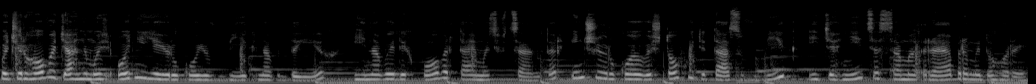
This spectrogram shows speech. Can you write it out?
Почергово тягнемось однією рукою в бік на вдих, і на видих повертаємось в центр. Іншою рукою виштовхуйте таз в бік і тягніться саме ребрами догори.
